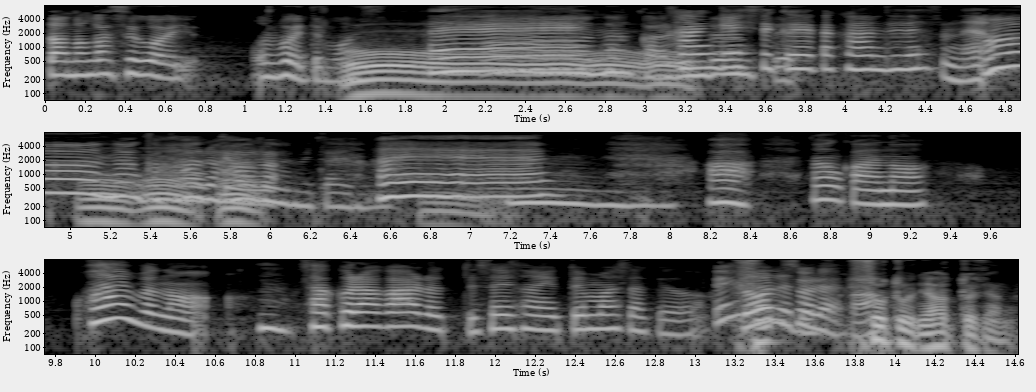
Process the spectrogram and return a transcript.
たのがすごい覚えてます。へー。なんか歓迎してくれた感じですね。うん、なんか春うん。春みたいな。へー。うん。あ、なんかあの、ファイブのうん桜があるってせいさん言ってましたけど、えどれですそれか外にあったじゃない。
